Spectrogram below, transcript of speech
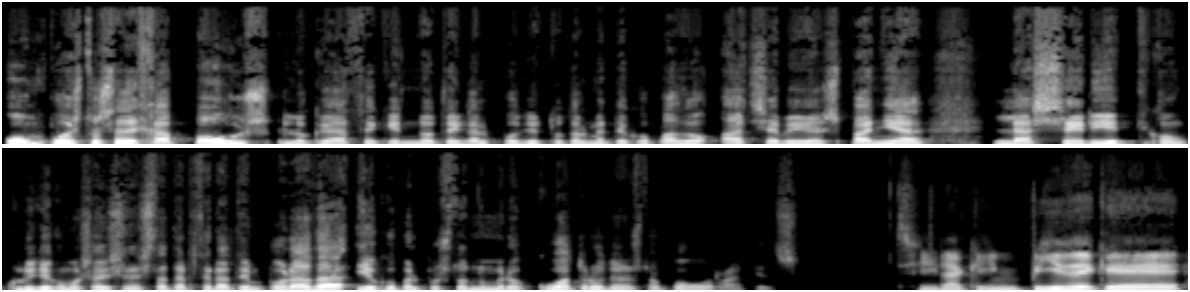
Un puesto se deja Pose, lo que hace que no tenga el podio totalmente copado HBO España. La serie concluye, como sabéis, en esta tercera temporada y ocupa el puesto número 4 de nuestro Power Rankings. Sí, la que impide que,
